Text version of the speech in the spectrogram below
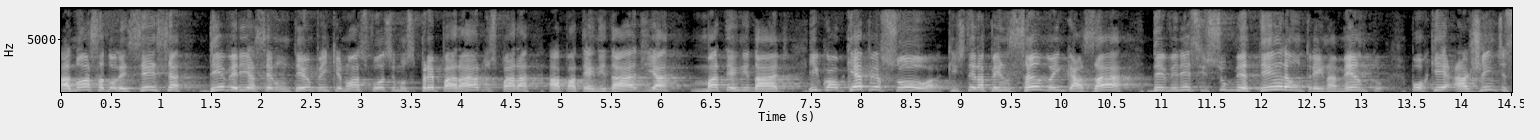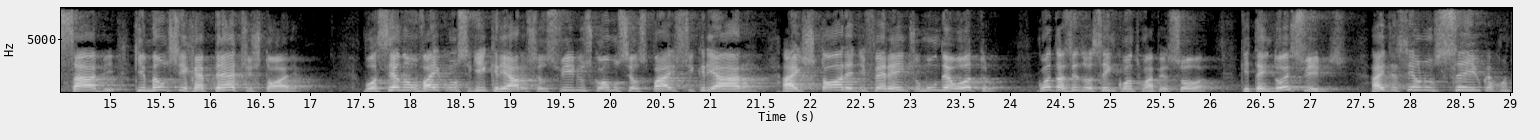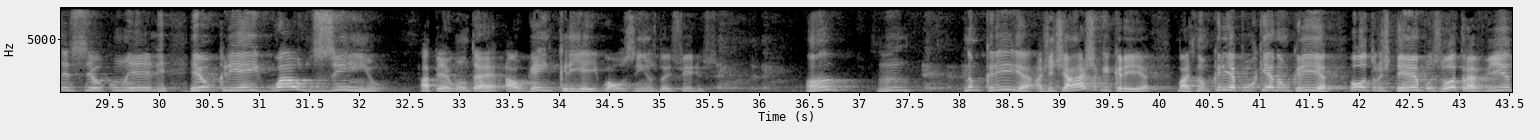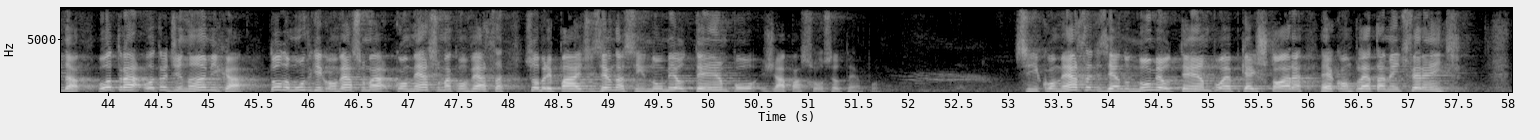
A nossa adolescência deveria ser um tempo em que nós fôssemos preparados para a paternidade e a maternidade. E qualquer pessoa que esteja pensando em casar deveria se submeter a um treinamento porque a gente sabe que não se repete história. Você não vai conseguir criar os seus filhos como seus pais te criaram. A história é diferente, o mundo é outro. Quantas vezes você encontra uma pessoa que tem dois filhos, aí diz assim: Eu não sei o que aconteceu com ele, eu criei igualzinho. A pergunta é: alguém cria igualzinho os dois filhos? Hã? Hum? Não cria, a gente acha que cria, mas não cria, por que não cria? Outros tempos, outra vida, outra, outra dinâmica. Todo mundo que conversa uma, começa uma conversa sobre paz, dizendo assim: no meu tempo, já passou o seu tempo. Se começa dizendo no meu tempo, é porque a história é completamente diferente.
